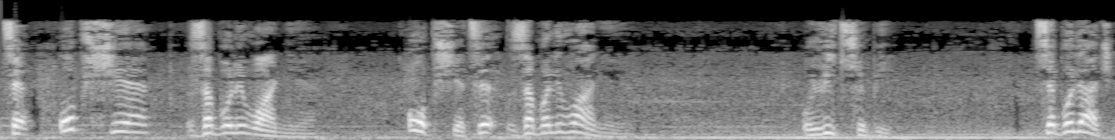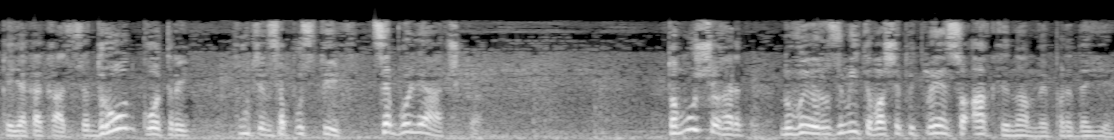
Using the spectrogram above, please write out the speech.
це обще заболівання. Обще, це заболівання. Уявіть собі. Це болячка, яка кажеться. Дрон, котрий Путін запустив, це болячка. Тому що, говорять, ну ви розумієте, ваше підприємство акти нам не передає.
